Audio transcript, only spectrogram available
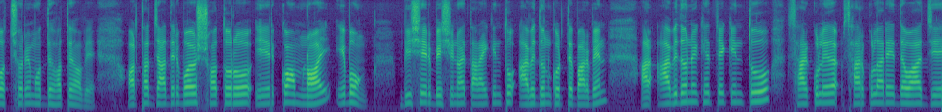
বছরের মধ্যে হতে হবে। অর্থাৎ যাদের বয়স সতেরো এর কম নয় এবং বিশের বেশি নয়, তারাই কিন্তু আবেদন করতে পারবেন। আর আবেদনের ক্ষেত্রে কিন্তু সার্কুলার সার্কুলারে দেওয়া যে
